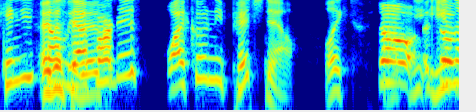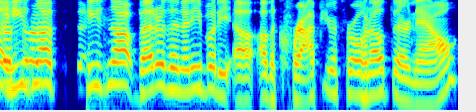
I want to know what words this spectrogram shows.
Can you tell And the sad this? part is, why couldn't he pitch now? Like So- he- he's so not, he's not he's not better than anybody uh, the crap you're throwing out there now.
